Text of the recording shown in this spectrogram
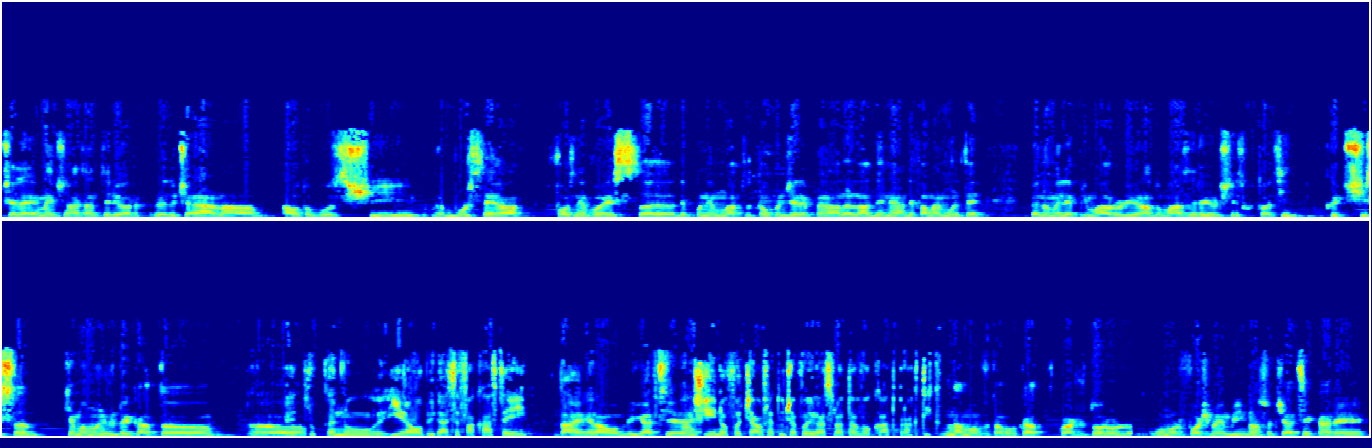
cele menționate anterior, reducerea la autobuz și burse, a fost nevoie să depunem atât o plângere penală la DNA, de fapt mai multe, pe numele primarului Radu Mazăre, îl știți cu toții, cât și să chemăm în judecată... Uh, Pentru că nu era obligat să facă asta ei. Da, era o obligație... A, și ei nu o făceau și atunci voi ați luat avocat, practic. N-am avut avocat, cu ajutorul unor foști membri în asociație care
